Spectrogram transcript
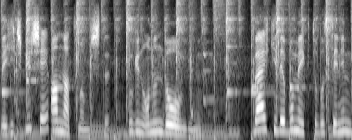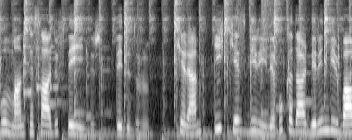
ve hiçbir şey anlatmamıştı. Bugün onun doğum günü. Belki de bu mektubu senin bulman tesadüf değildir, dedi Duru. Kerem, ilk kez biriyle bu kadar derin bir bağ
